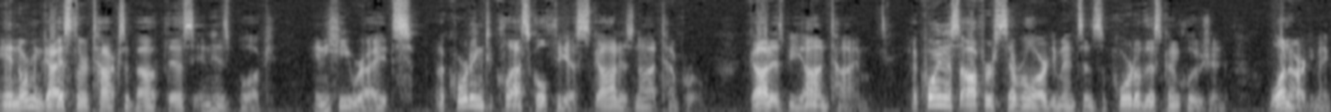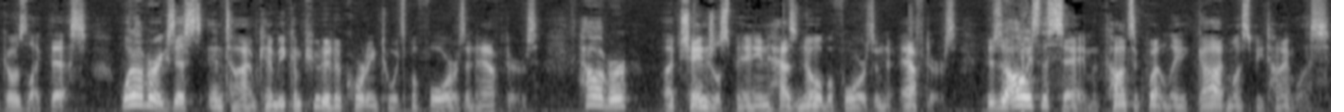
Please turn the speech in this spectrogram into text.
And Norman Geisler talks about this in his book, and he writes, According to classical theists, God is not temporal. God is beyond time. Aquinas offers several arguments in support of this conclusion. One argument goes like this. Whatever exists in time can be computed according to its befores and afters. However, a changeless being has no befores and afters. It is always the same. Consequently, God must be timeless.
